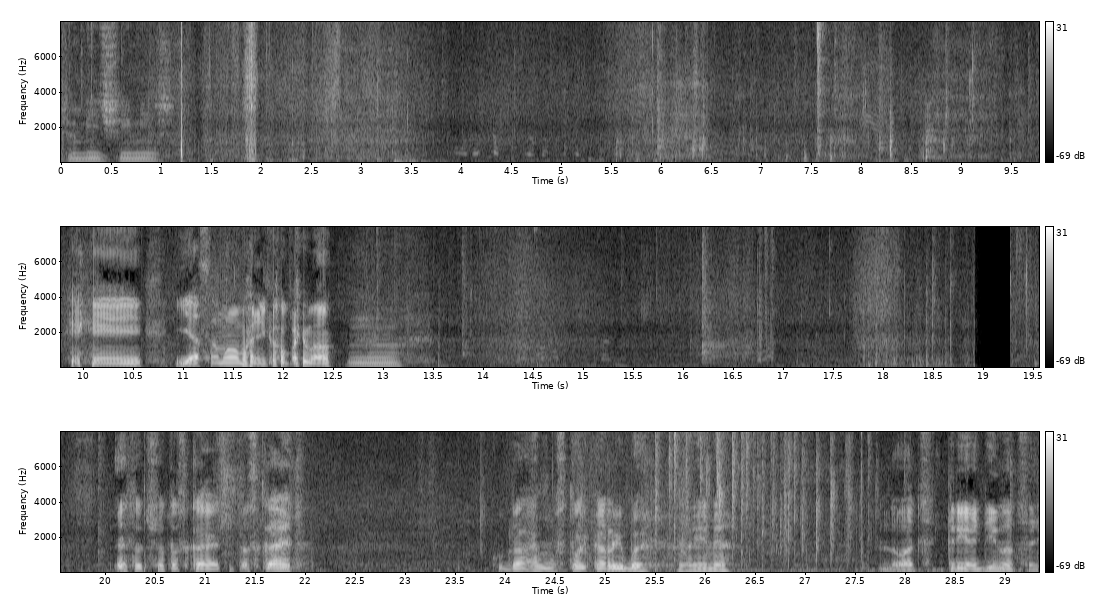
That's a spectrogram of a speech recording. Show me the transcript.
Все меньше и меньше. Хе-хе, я самого маленького поймал. Ну, Этот все таскает и таскает. Куда ему столько рыбы? Время 23.11.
